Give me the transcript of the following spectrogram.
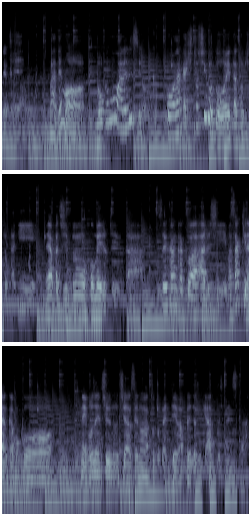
でまあでも僕もあれですよこうなんか一仕事を終えた時とかにやっぱ自分を褒めるというかそういう感覚はあるし、まあ、さっきなんかもこうね午前中の打ち合わせの後とかに電話くれた時あったじゃないですか。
